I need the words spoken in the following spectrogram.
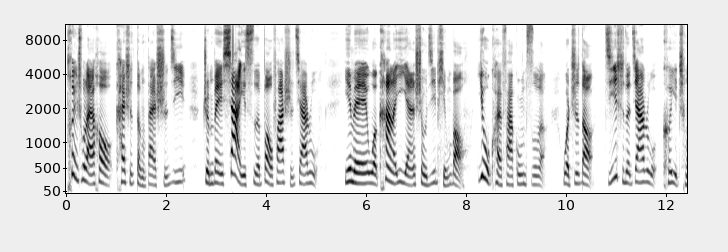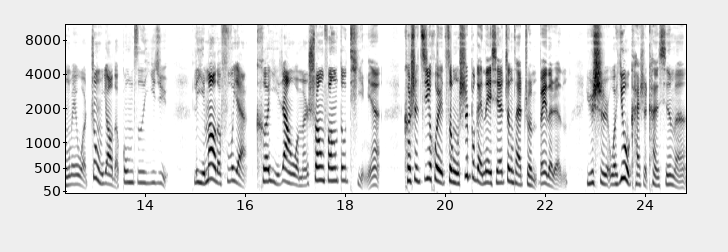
退出来后，开始等待时机，准备下一次爆发时加入。因为我看了一眼手机屏保，又快发工资了。我知道及时的加入可以成为我重要的工资依据。礼貌的敷衍可以让我们双方都体面。可是机会总是不给那些正在准备的人，于是我又开始看新闻，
